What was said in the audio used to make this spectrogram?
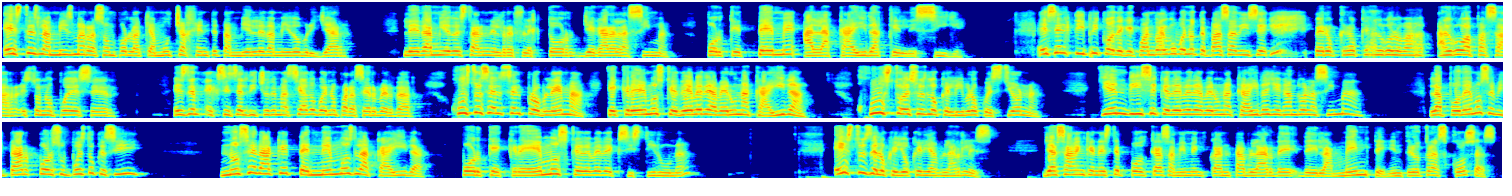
Esta es la misma razón por la que a mucha gente también le da miedo brillar, le da miedo estar en el reflector, llegar a la cima, porque teme a la caída que le sigue. Es el típico de que cuando algo bueno te pasa dice, pero creo que algo, lo va, algo va a pasar, esto no puede ser. Es existe el dicho demasiado bueno para ser verdad. Justo ese es el problema, que creemos que debe de haber una caída. Justo eso es lo que el libro cuestiona. ¿Quién dice que debe de haber una caída llegando a la cima? ¿La podemos evitar? Por supuesto que sí. ¿No será que tenemos la caída porque creemos que debe de existir una? Esto es de lo que yo quería hablarles. Ya saben que en este podcast a mí me encanta hablar de, la mente, entre otras cosas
